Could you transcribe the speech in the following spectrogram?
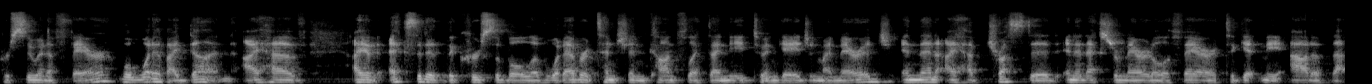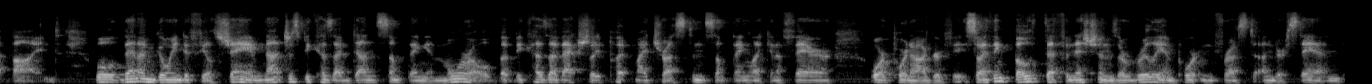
pursue an affair well what have i done i have I have exited the crucible of whatever tension, conflict I need to engage in my marriage. And then I have trusted in an extramarital affair to get me out of that bind. Well, then I'm going to feel shame, not just because I've done something immoral, but because I've actually put my trust in something like an affair or pornography. So I think both definitions are really important for us to understand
